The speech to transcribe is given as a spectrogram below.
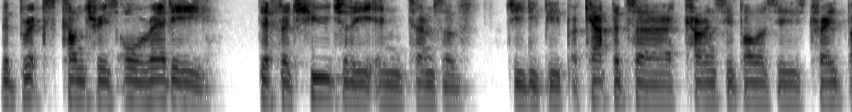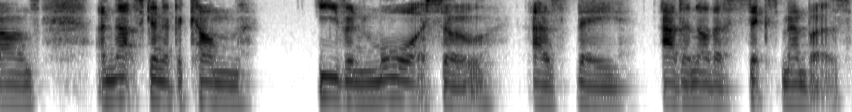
the BRICS countries already differed hugely in terms of GDP per capita, currency policies, trade balance, and that's going to become even more so as they add another six members.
